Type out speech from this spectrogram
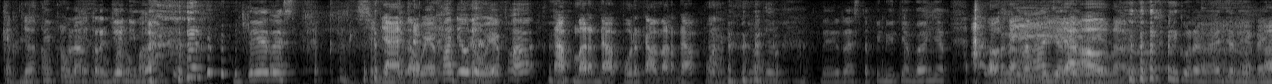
Gusti nongkrong pulang kayak kerja di mana gitu. di teres Sebelum kita WFH dia udah WFH. kamar dapur kamar dapur gitu dong teras tapi duitnya banyak kan kurang ajar ya ya kan kurang ajar yang kayak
